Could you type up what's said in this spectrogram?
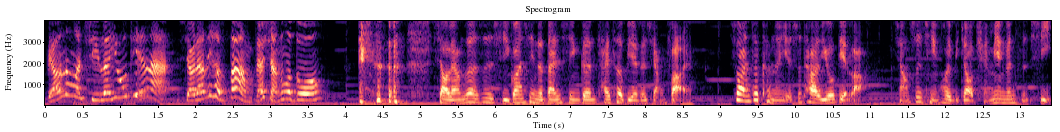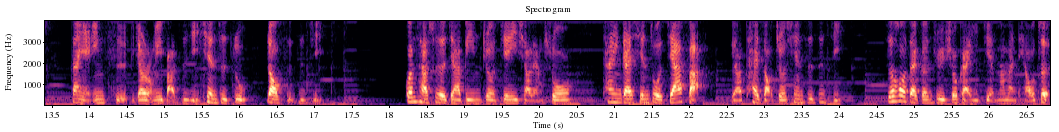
不要那么杞人忧天啦！小梁你很棒，不要想那么多。小梁真的是习惯性的担心跟猜测别人的想法，哎，虽然这可能也是他的优点啦，想事情会比较全面跟仔细，但也因此比较容易把自己限制住，绕死自己。观察室的嘉宾就建议小梁说，他应该先做加法，不要太早就限制自己，之后再根据修改意见慢慢调整。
